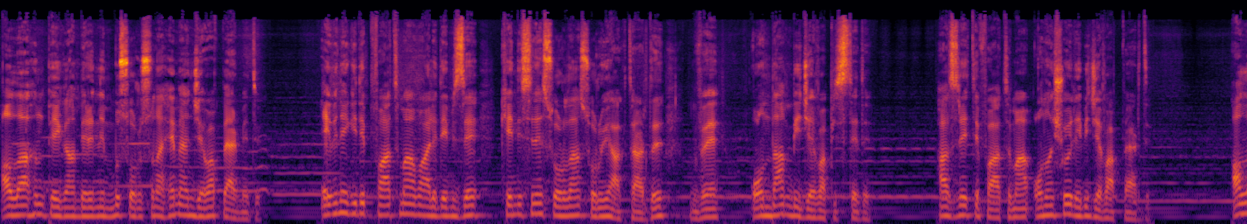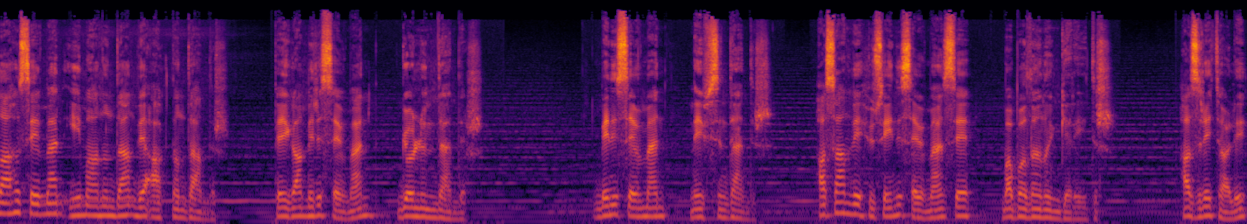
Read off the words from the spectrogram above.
Allah'ın peygamberinin bu sorusuna hemen cevap vermedi. Evine gidip Fatıma validemize kendisine sorulan soruyu aktardı ve ondan bir cevap istedi. Hazreti Fatıma ona şöyle bir cevap verdi. Allah'ı sevmen imanından ve aklındandır. Peygamberi sevmen gönlündendir. Beni sevmen nefsindendir. Hasan ve Hüseyin'i sevmense babalığının gereğidir. Hazreti Ali,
